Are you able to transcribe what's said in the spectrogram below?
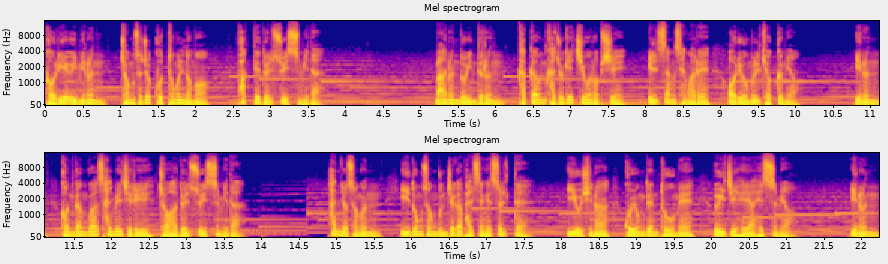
거리의 의미는 정서적 고통을 넘어 확대될 수 있습니다. 많은 노인들은 가까운 가족의 지원 없이 일상생활에 어려움을 겪으며 이는 건강과 삶의 질이 저하될 수 있습니다. 한 여성은 이동성 문제가 발생했을 때 이웃이나 고용된 도움에 의지해야 했으며 이는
